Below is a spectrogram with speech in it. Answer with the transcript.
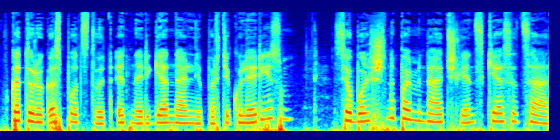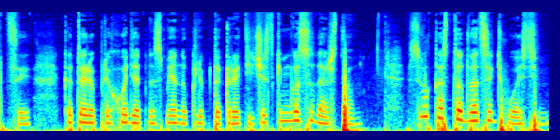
в которых господствует этнорегиональный партикуляризм, все больше напоминают членские ассоциации, которые приходят на смену клептократическим государствам. Ссылка 128.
